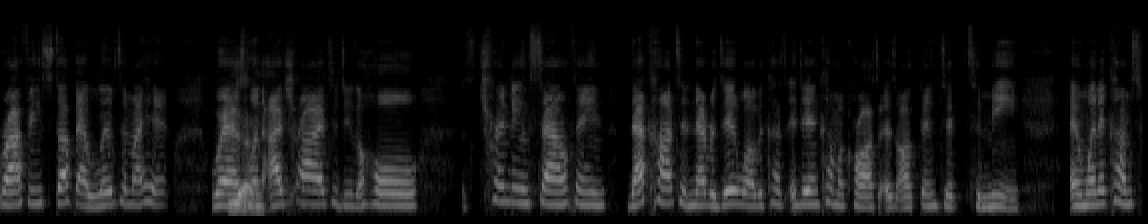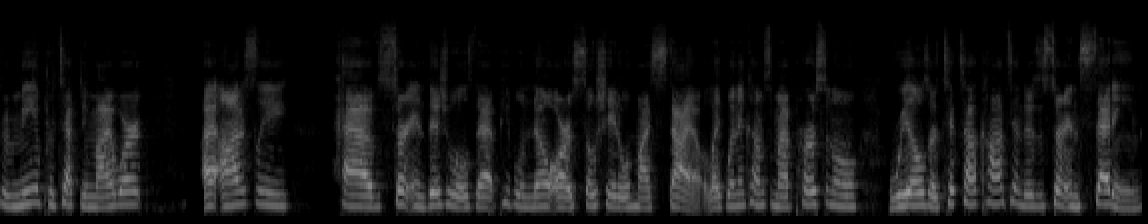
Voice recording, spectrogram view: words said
Raffi, stuff that lives in my head. Whereas yes. when I try to do the whole trending sound thing, that content never did well because it didn't come across as authentic to me. And when it comes for me protecting my work, I honestly have certain visuals that people know are associated with my style. Like when it comes to my personal reels or TikTok content, there's a certain setting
